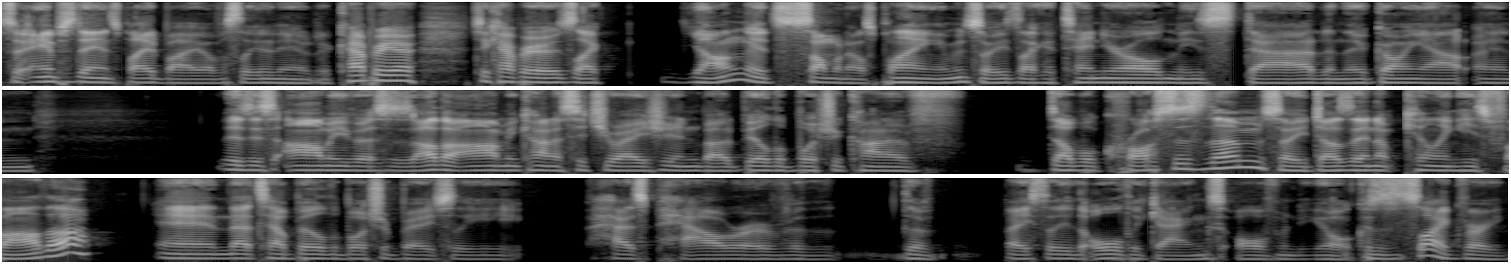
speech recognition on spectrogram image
so Amsterdam's played by obviously Leonardo DiCaprio. DiCaprio is like young; it's someone else playing him, so he's like a ten year old and his dad, and they're going out and there's this army versus other army kind of situation. But Bill the Butcher kind of double crosses them, so he does end up killing his father, and that's how Bill the Butcher basically has power over the basically the, all the gangs of New York because it's like very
